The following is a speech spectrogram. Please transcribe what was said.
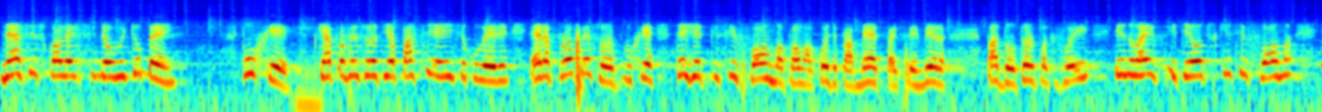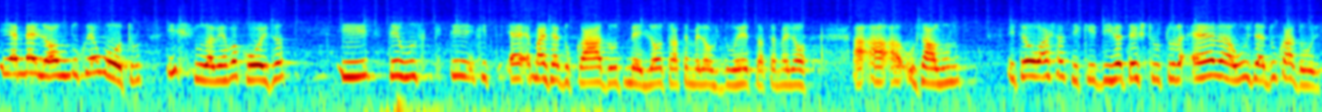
Nessa escola ele se deu muito bem. Por quê? Porque a professora tinha paciência com ele. Era professora, porque tem gente que se forma para uma coisa, para médico, para enfermeira, para doutora, para que foi, e não é, e tem outros que se formam e é melhor um do que o outro. Estuda a mesma coisa. E tem uns que, que é mais educado, outro melhor, trata melhor os doentes, trata melhor a, a, a, os alunos. Então eu acho assim que devia ter estrutura, era os educadores.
